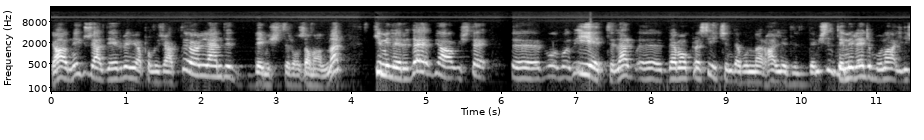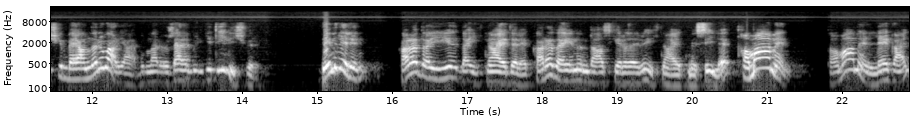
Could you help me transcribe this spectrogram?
ya ne güzel devrim yapılacaktı, önlendi demiştir o zamanlar. Kimileri de ya işte e, bu- bu iyi ettiler, e, demokrasi içinde bunlar halledildi demiştir. Demirel'in buna ilişkin beyanları var yani bunlar özel bilgi değil hiçbiri. Demirel'in Karadayı'yı da ikna ederek, Karadayı'nın da askerleri ikna etmesiyle tamamen, tamamen legal,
